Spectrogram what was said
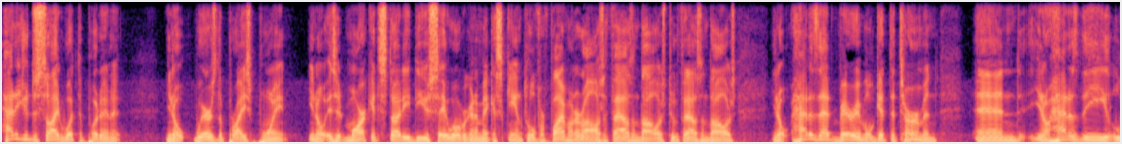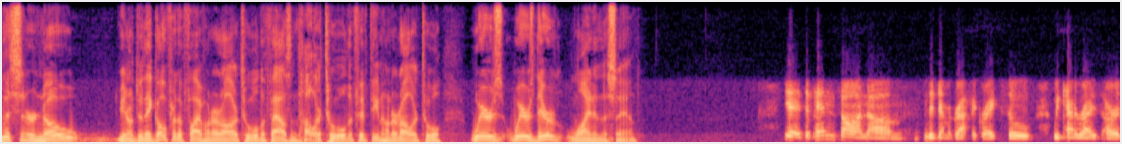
How did you decide what to put in it? You know, where's the price point? You know, is it market study? Do you say, well, we're going to make a scan tool for five hundred dollars, thousand dollars, two thousand dollars? You know, how does that variable get determined? And you know, how does the listener know? You know, do they go for the five hundred dollar tool, the thousand dollar tool, the fifteen hundred dollar tool? Where's where's their line in the sand? Yeah, it depends on um, the demographic, right? So we categorize our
